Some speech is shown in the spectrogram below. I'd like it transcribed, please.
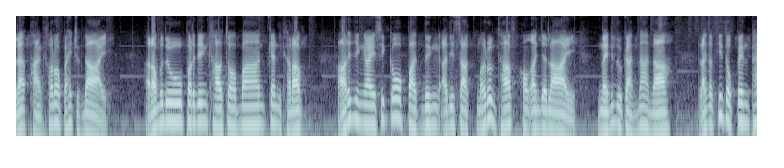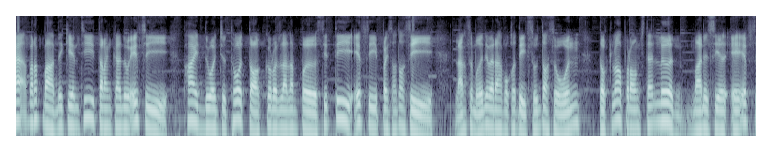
และผ่านเข้ารอบไปให้จงได้ เรามาดูประเด็นข่าวจอบานกันครับเอาได้ยังไงซิโก้ปัดดึงอดิศักดิ์มาร่วมทัพของอัญญาลายในฤดูกาลหน้านะหลังจากที่ตกเป็นแพะรับบาปในเกมที่ตรังกาโด FC พ่ายดวลจุดโทษต่อกรลาลัมเปอร์ซิตี้ FC ไป 2 ต่อ 4 หลังเสมอในเวลาปกติ 0 ต่อ 0 ตกรอบรองชนะเลิศมาเลเซีย AFC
